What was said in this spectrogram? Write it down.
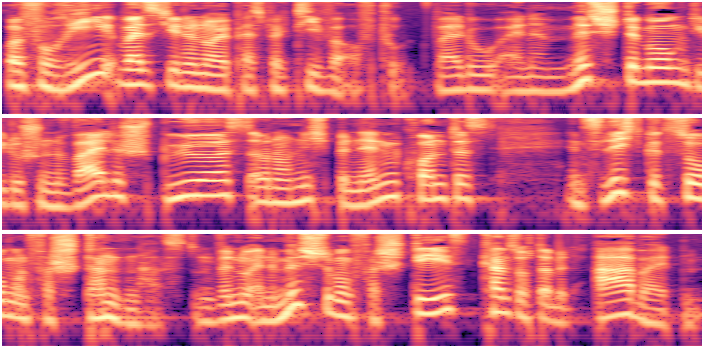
Euphorie, weil sich dir eine neue Perspektive auftut, weil du eine Missstimmung, die du schon eine Weile spürst, aber noch nicht benennen konntest, ins Licht gezogen und verstanden hast. Und wenn du eine Missstimmung verstehst, kannst du auch damit arbeiten.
